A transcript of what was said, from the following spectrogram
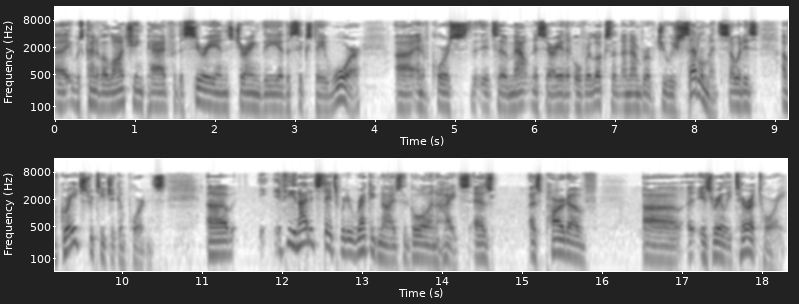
uh, it was kind of a launching pad for the Syrians during the the Six Day War. and of course, it's a mountainous area that overlooks a, a, number of Jewish settlements, so it is of great strategic importance if the United States were to recognize the Golan Heights as as part of uh, Israeli territory,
